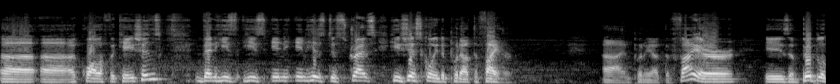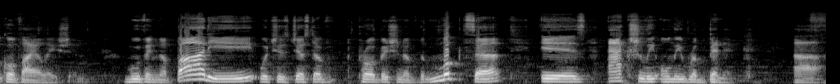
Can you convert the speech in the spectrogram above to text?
uh, uh, qualifications, then he's he's in in his distress. He's just going to put out the fire, uh, and putting out the fire is a biblical violation. Moving a body, which is just a prohibition of the muktzah, is actually only rabbinic. Uh,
